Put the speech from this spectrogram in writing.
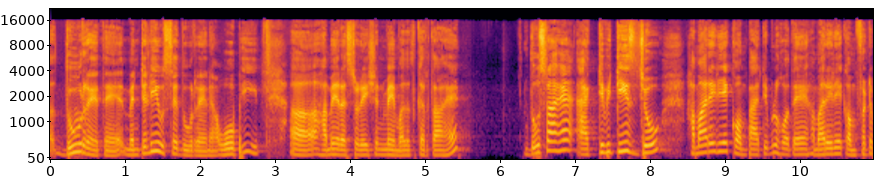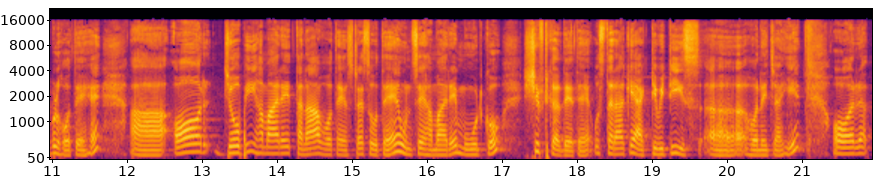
दूर रहते हैं। मेंटली उससे दूर रहना वो भी आ, हमें रेस्टोरेशन में मदद करता है। दूसरा है एक्टिविटीज़ जो हमारे लिए कॉम्पैटिबल होते हैं हमारे लिए कंफर्टेबल होते हैं आ, और जो भी हमारे तनाव होते हैं स्ट्रेस होते हैं उनसे हमारे मूड को शिफ्ट कर देते हैं। उस तरह के एक्टिविटीज़ होने चाहिए। और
